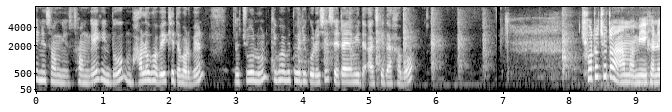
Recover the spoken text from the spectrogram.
জিনিস সঙ্গে কিন্তু ভালোভাবেই খেতে পারবেন। তো চলুন কীভাবে তৈরি করেছি সেটাই আমি আজকে দেখাবো। ছোট ছোট আম আমি এখানে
